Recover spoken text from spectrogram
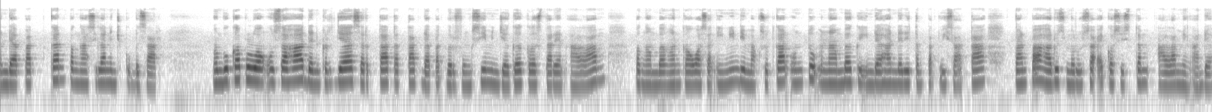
mendapatkan penghasilan yang cukup besar, membuka peluang usaha dan kerja, serta tetap dapat berfungsi menjaga kelestarian alam Pengembangan kawasan ini dimaksudkan untuk menambah keindahan dari tempat wisata tanpa harus merusak ekosistem alam yang ada.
